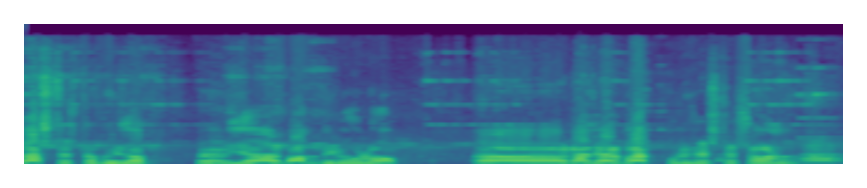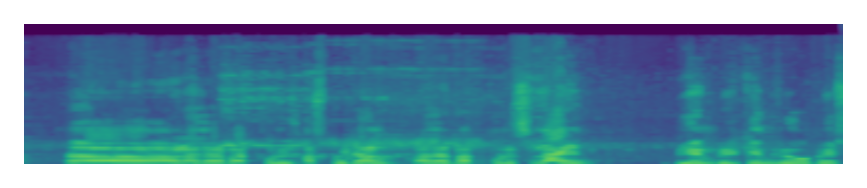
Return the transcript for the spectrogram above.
last stoppage of ইয়া আর বাম দিকে হলো রাজারবাগ পুলিশ স্টেশন হ্যাঁ। Rajarbagh police hospital Rajarbagh police line বিএনপির কেন্দ্রীয় অফিস।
